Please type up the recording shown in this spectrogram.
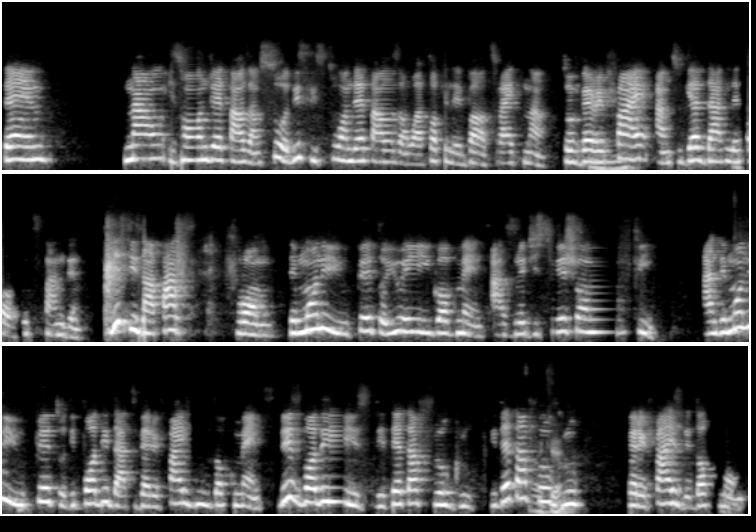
Then now is 100,000. So this is 200,000 we're talking about right now to verify mm. and to get that letter of good standing. This is apart from the money you pay to UAE government as registration fee and the money you pay to the body that verifies these documents. This body is the DataFlow group. The DataFlow okay. group verifies the documents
